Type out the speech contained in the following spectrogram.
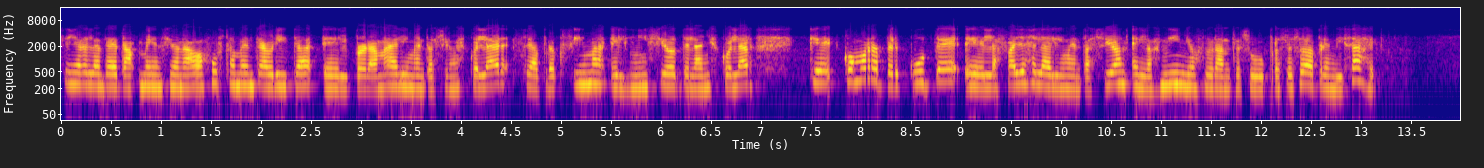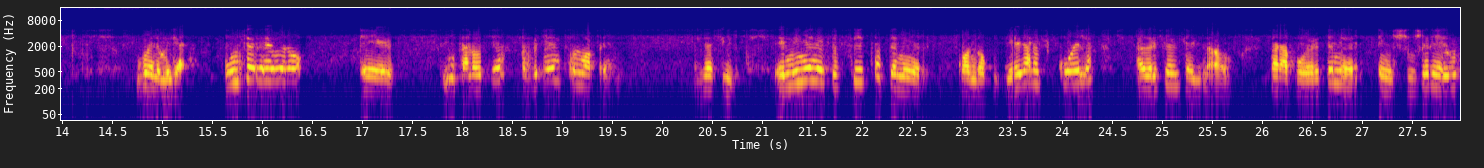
Señora Landeta, mencionaba justamente ahorita el programa de alimentación escolar, se aproxima el inicio del año escolar. ¿Qué, ¿Cómo repercute eh, las fallas de la alimentación en los niños durante su proceso de aprendizaje? Bueno, mira, un cerebro calorías también no aprende. Es decir, el niño necesita tener, cuando llega a la escuela, haberse desayunado para poder tener en su cerebro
